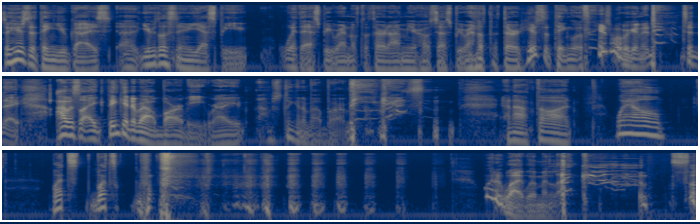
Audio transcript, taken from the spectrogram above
So here's the thing, you guys. Uh, you're listening to ESP with SB Randolph the Third. I'm your host, SB Randolph the Third. Here's the thing with here's what we're gonna do today. I was like thinking about Barbie, right? I was thinking about Barbie, and I thought, well, what's what's what do white women like? so,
